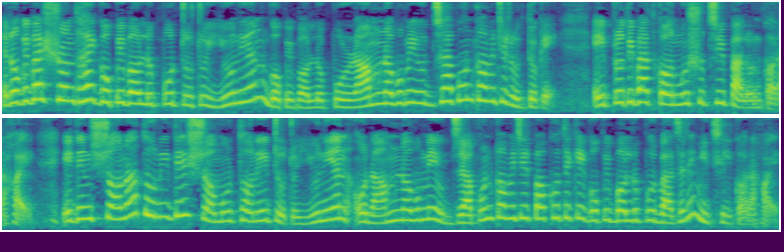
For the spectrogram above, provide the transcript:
রবিবার সন্ধ্যায় গোপীবল্লভপুর টুটু ইউনিয়ন, গোপীবল্লভপুর রামনবমী উদযাপন কমিটির উদ্যোগে এই প্রতিবাদ কর্মসূচি পালন করা হয়। এদিন সনাতনীদের সমর্থনে টোটো ইউনিয়ন ও রামনবমী উদযাপন কমিটির পক্ষ থেকে গোপীবল্লভপুর বাজারে মিছিল করা হয়।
